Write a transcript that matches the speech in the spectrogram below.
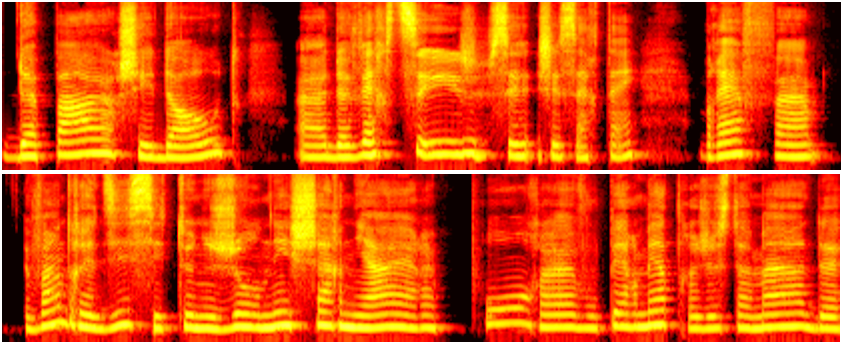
de peur chez d'autres, euh, de vertige chez, certains. Bref, euh, vendredi, c'est une journée charnière pour vous permettre justement de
